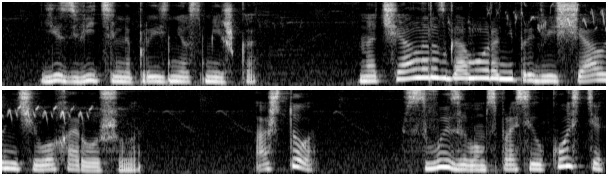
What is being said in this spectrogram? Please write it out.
– язвительно произнес Мишка. Начало разговора не предвещало ничего хорошего. «А что?» – с вызовом спросил Костя,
